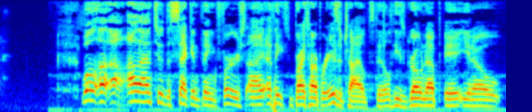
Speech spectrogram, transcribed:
Well, uh, I'll answer the second thing first. I, I, think Bryce Harper is a child still. He's grown up, eh, you know,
